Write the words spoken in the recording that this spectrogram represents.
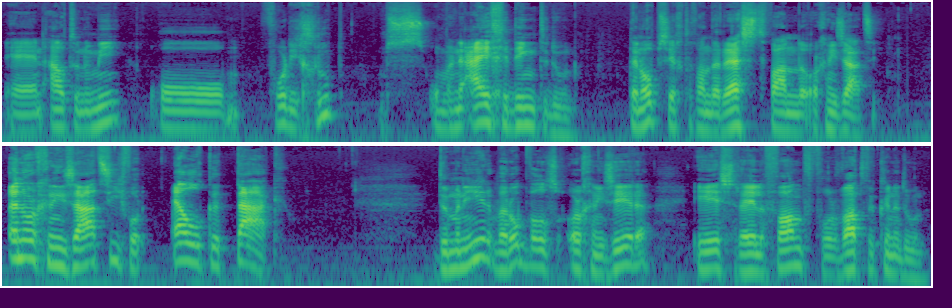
en autonomie om voor die groep om hun eigen ding te doen ten opzichte van de rest van de organisatie. Een organisatie voor elke taak. De manier waarop we ons organiseren is relevant voor wat we kunnen doen.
